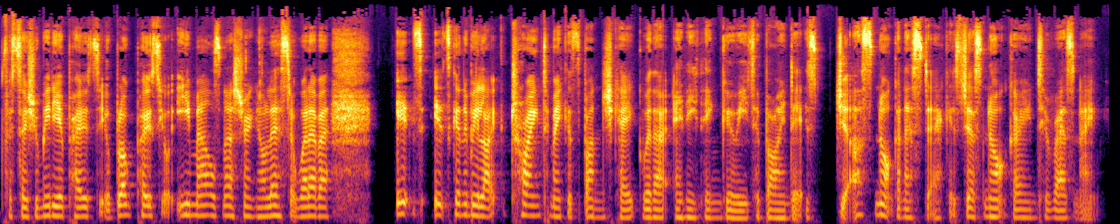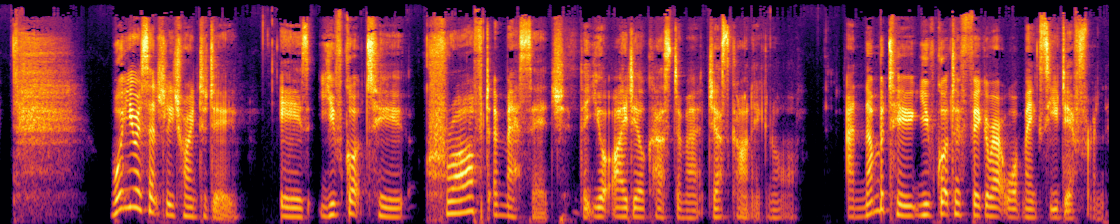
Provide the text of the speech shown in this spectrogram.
for social media posts, your blog posts, your emails, nurturing your list or whatever, it's it's going to be like trying to make a sponge cake without anything gooey to bind it. It's just not going to stick. It's just not going to resonate. What you're essentially trying to do is you've got to craft a message that your ideal customer just can't ignore. And number two, you've got to figure out what makes you different.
